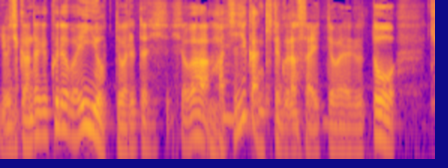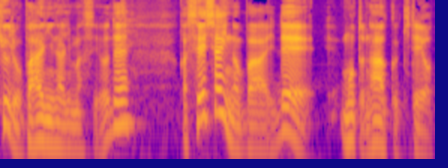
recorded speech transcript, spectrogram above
4時間だけ来ればいいよって言われた人が8時間来てくださいって言われると給料倍になりますよね。正社員の場合でもっと長く来てよ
